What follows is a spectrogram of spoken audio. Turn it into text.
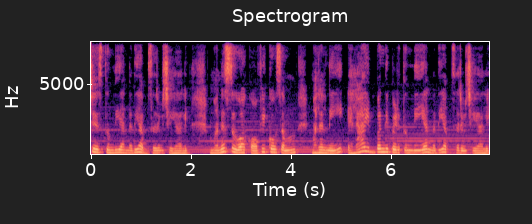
చేస్తుంది అన్నది అబ్జర్వ్ చేయాలి. మనసు ఆ కాఫీ కోసం మనల్ని ఎలా ఇబ్బంది పెడుతుంది అన్నది అబ్జర్వ్ చేయాలి.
